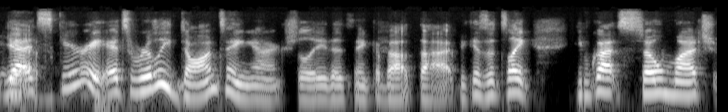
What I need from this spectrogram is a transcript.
Yeah, Yeah. it's scary. It's really daunting actually to think about that because it's like you've got so much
